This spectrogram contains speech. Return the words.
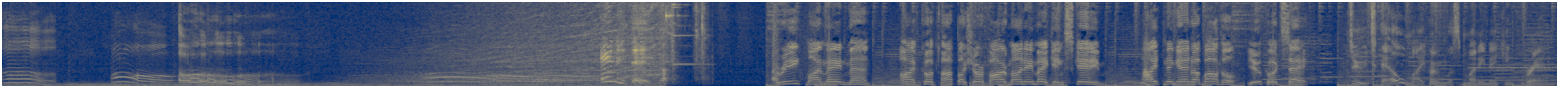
Oh. Oh. Oh. Anything! Three, my main man. I've cooked up a surefire money-making scheme. Lightning in a bottle, you could say. Do tell, my homeless money-making friend.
